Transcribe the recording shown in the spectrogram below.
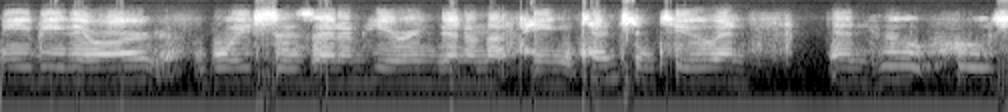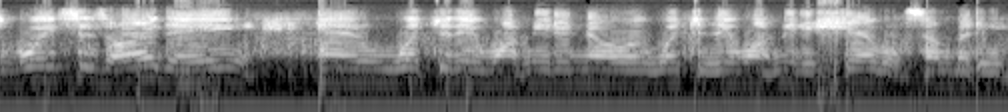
maybe there are voices that I'm hearing that I'm not paying attention to, and and who whose voices are they, and what do they want me to know, or what do they want me to share with somebody?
